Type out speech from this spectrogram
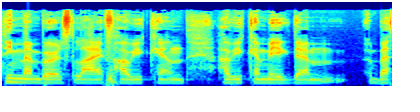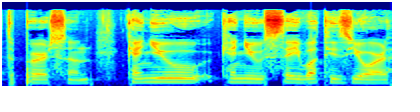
team members life how you can how you can make them a better person. Can you can you say what is your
